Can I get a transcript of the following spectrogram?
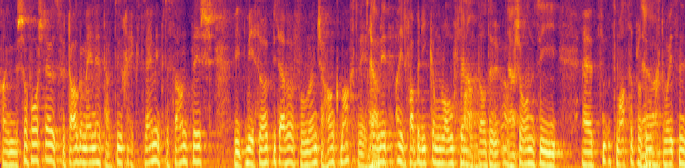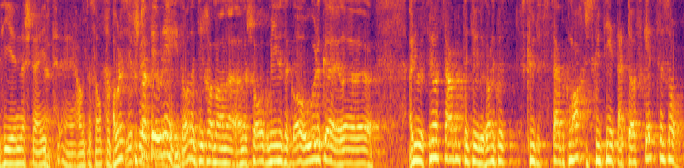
kann ich mir schon vorstellen, dass es für die Allgemeinheit natürlich extrem interessant ist, wie, wie so etwas eben von Menschenhand gemacht wird. Ja. Und nicht in der Fabrik am Laufband. Genau. Oder ob Ja. schon sie, äh, das, das Massenprodukt, Ja. das jetzt nicht hier steht, äh, halt so Aber das verstehen viele nicht, oder? Die kommen an eine, an eine Show rein und sagen, oh, geil. Äh. Aber ich nicht, was selber, haben gar nicht gewusst, das Gefühl, dass das selber gemacht ist. Das Gefühl, der Töpf gibt es so.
